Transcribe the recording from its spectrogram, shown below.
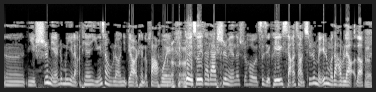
嗯，你失眠这么一两天，影响不了你第二天的发挥。对，所以大家失眠的时候，自己可以想想，其实没什么大不了的，嗯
